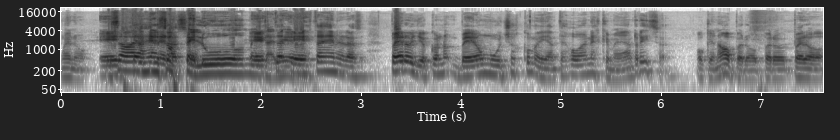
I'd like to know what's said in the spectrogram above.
Bueno, esta vaina, esos generación. peludos Esta, esta generación. Pero yo cono- veo muchos comediantes jóvenes que me dan risa. O que no, pero, pero, pero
